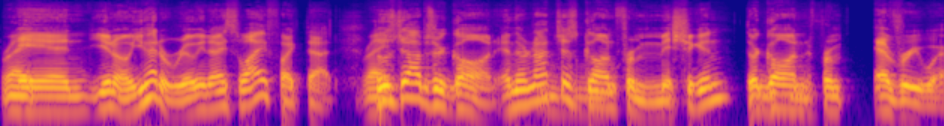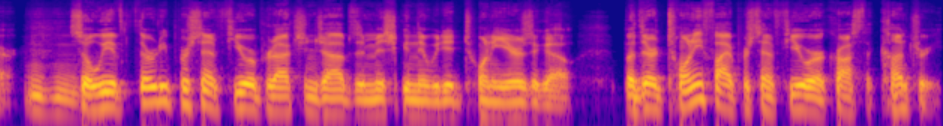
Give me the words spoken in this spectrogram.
right, And, you know, you had a really nice life like that. right. Those jobs are gone. And they're not just Mhm. gone from Michigan, they're gone from everywhere. Mhm. So we have 30% fewer production jobs in Michigan than we did 20 years ago. But there are 25% fewer across the country.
